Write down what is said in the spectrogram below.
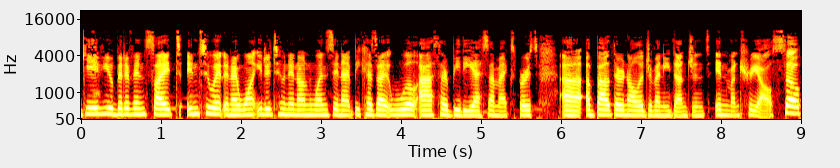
gave you a bit of insight into it. And I want you to tune in on Wednesday night because I will ask our BDSM experts uh, about their knowledge of any dungeons in Montreal. So,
